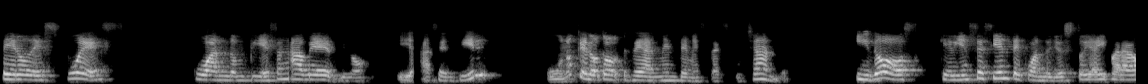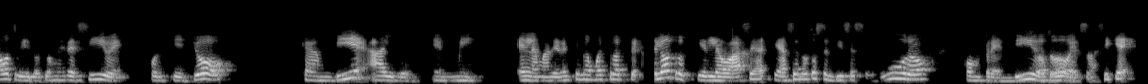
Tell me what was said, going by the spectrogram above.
pero después, cuando empiezan a verlo y a sentir, uno, que el otro realmente me está escuchando. Y dos, que bien se siente cuando yo estoy ahí para otro y el otro me recibe, porque yo cambié algo en mí en la manera en que me muestro el otro, que lo hace, que hace el otro sentirse seguro, comprendido, todo eso. Así que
